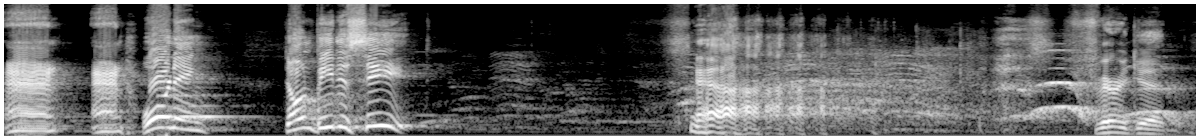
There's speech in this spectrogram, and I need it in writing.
and, and. Warning don't be deceived. Very good.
